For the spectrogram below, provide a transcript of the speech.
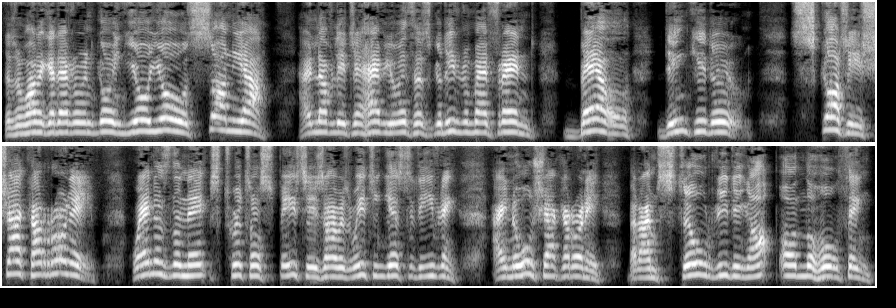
Because I want to get everyone going. Yo, yo, Sonia. How lovely to have you with us. Good evening, my friend. Bell Dinky Doo. Scottie Shakaroni. When is the next Twitter Spaces? I was waiting yesterday evening. I know Shakaroni, but I'm still reading up on the whole thing.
